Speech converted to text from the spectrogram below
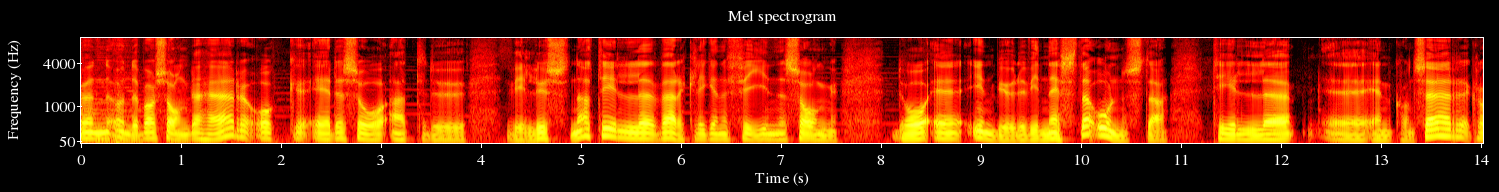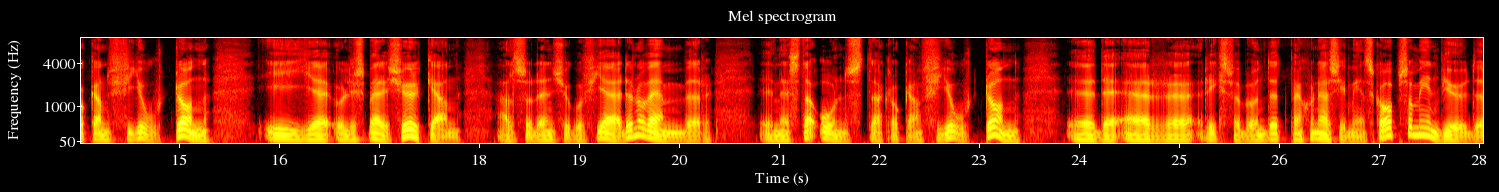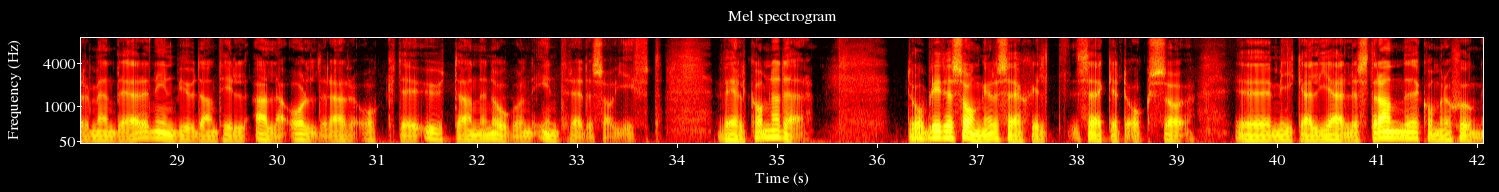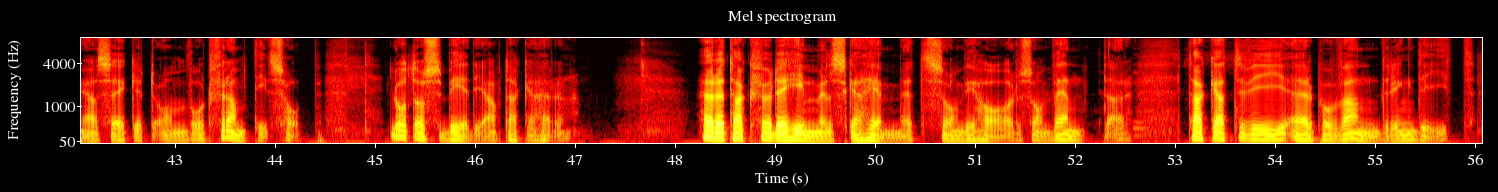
Ju en underbar sång det här och är det så att du vill lyssna till verkligen fin sång då eh, inbjuder vi nästa onsdag till eh, en konsert klockan 14 i eh, Ulriksbergskyrkan, alltså den 24 november nästa onsdag klockan 14. Eh, det är eh, Riksförbundet Pensionärsgemenskap som inbjuder men det är en inbjudan till alla åldrar och det är utan någon inträdesavgift. Välkomna där! Då blir det sånger särskilt, säkert också. Eh, Mikael Järlestrand kommer att sjunga säkert om vårt framtidshopp. Låt oss bedja och tacka Herren. Herre, tack för det himmelska hemmet som vi har, som väntar. Tack att vi är på vandring dit.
